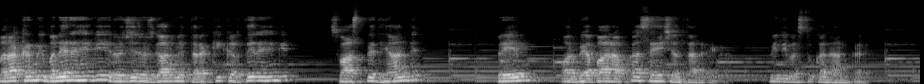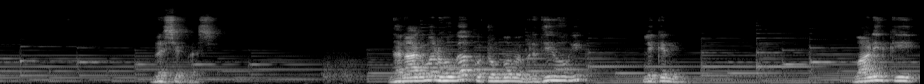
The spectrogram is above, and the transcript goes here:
पराक्रमी बने रहेंगे, रोजी रोज़गार में तरक्की करते रहेंगे। स्वास्थ्य पे ध्यान दें। प्रेम और व्यापार आपका सही चलता रहेगा। पीली वस्तु का दान करें। वृश्चिक राशि। धनागमन होगा, कुटुंबों में वृद्धि होगी, लेकिन वाणी की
